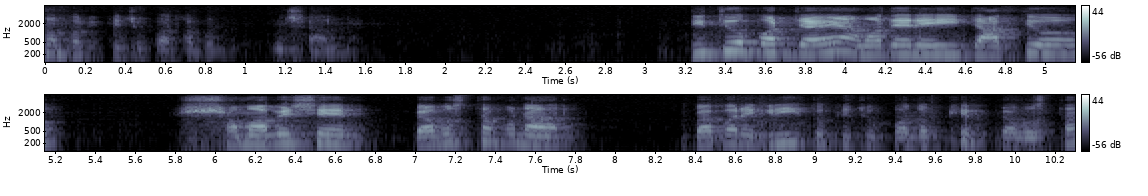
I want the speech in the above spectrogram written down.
সম্পর্কে কিছু কথা বলব, ইনশাআল্লাহ। দ্বিতীয় পর্যায়ে আমাদের এই জাতীয় সমাবেশের ব্যবস্থাপনার ব্যাপারে গৃহীত কিছু পদক্ষেপ, ব্যবস্থা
